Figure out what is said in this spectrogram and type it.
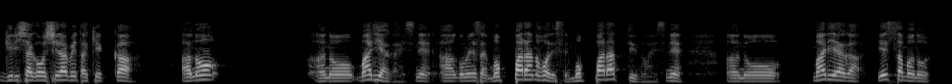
ギリシャ語を調べた結果あのあのマリアがですねあごめんなさいもっぱらの方ですねもっぱらっていうのはですねあのマリアがイエス様の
